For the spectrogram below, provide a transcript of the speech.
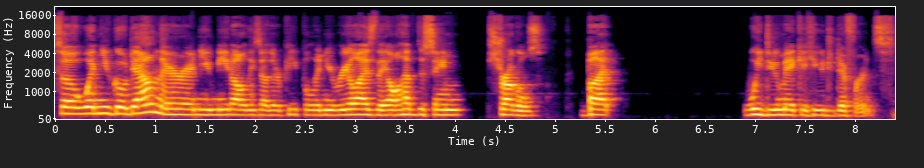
so when you go down there and you meet all these other people and you realize they all have the same struggles but we do make a huge difference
